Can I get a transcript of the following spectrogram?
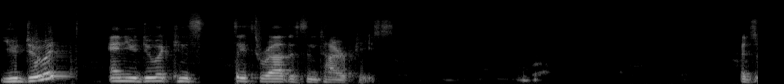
You do it and you do it consistently throughout this entire piece. It's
